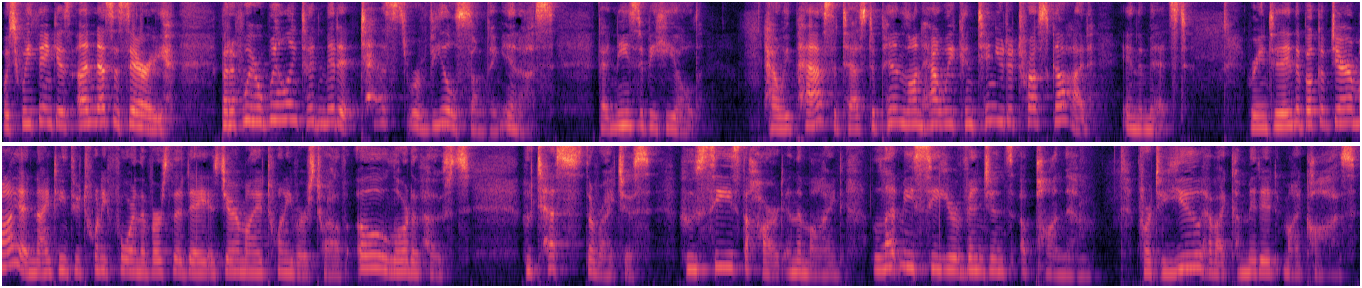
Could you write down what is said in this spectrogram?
which we think is unnecessary. But if we are willing to admit it, tests reveal something in us that needs to be healed. How we pass the test depends on how we continue to trust God in the midst. Reading today in the book of Jeremiah 19 through 24, and the verse of the day is Jeremiah 20, verse 12. O Lord of hosts, who tests the righteous, who sees the heart and the mind, let me see your vengeance upon them. For to you have I committed my cause.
